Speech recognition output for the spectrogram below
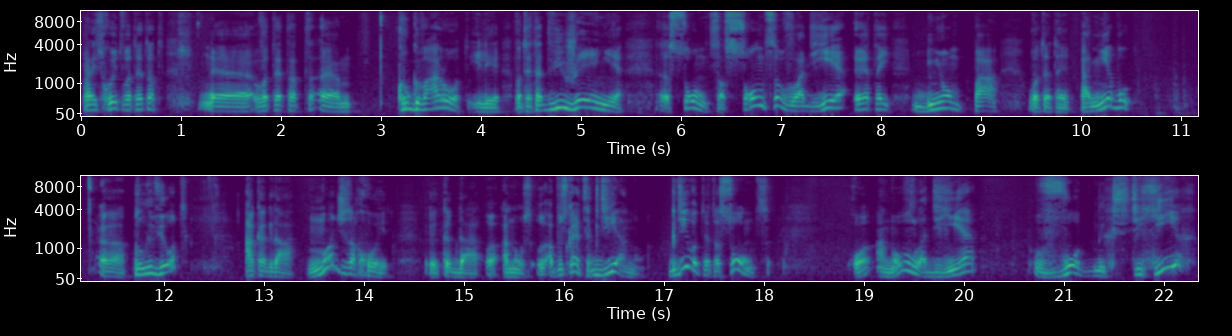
происходит вот этот, э, вот этот эм, круговорот или вот это движение э, Солнца. Солнце в ладье этой днем по, вот этой, по небу э, плывет, а когда ночь заходит, э, когда оно опускается, где оно? Где вот это солнце? Оно в ладье, в водных стихиях,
